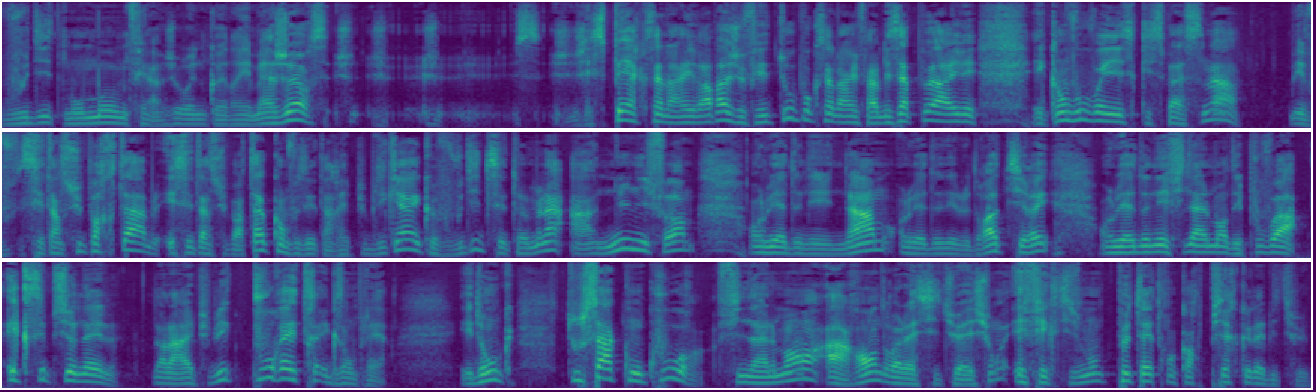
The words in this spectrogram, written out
vous dites mon môme fait un jour une connerie majeure, j'espère que ça n'arrivera pas, je fais tout pour que ça n'arrive pas, mais ça peut arriver. Et quand vous voyez ce qui se passe là, mais c'est insupportable. Et c'est insupportable quand vous êtes un républicain et que vous vous dites cet homme-là a un uniforme, on lui a donné une arme, on lui a donné le droit de tirer, on lui a donné finalement des pouvoirs exceptionnels dans la République pour être exemplaire. Et donc, tout ça concourt finalement à rendre la situation effectivement peut-être encore pire que d'habitude.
